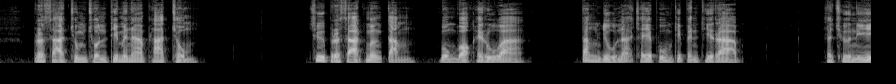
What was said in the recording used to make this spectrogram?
ำ ปราสาทชุมชนที่ไม่น่าพลาดชม ชื่อปราสาทเมืองต่ำ บ่งบอกให้รู้ว่า ตั้งอยู่ณชัยภูมิที่เป็นที่ราบ แต่ชื่อนี้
